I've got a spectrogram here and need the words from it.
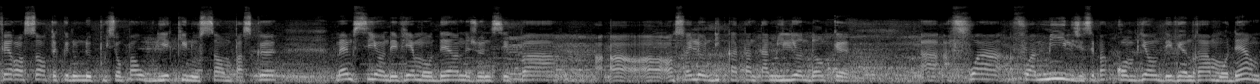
faire en sorte que nous ne puissions pas oublier qui nous sommes. Parce que même si on devient moderne, je ne sais pas, en, Swahili on dit 40 millions, donc euh, à, fois, fois 1000, je ne sais pas combien on deviendra moderne,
